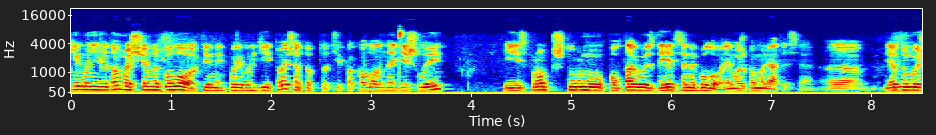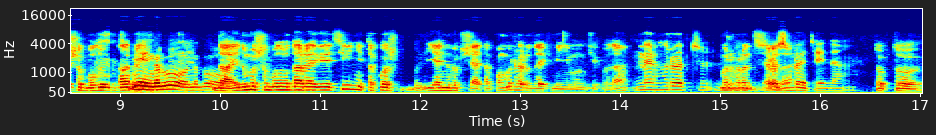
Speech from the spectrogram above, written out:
як мені відомо, ще не було активних бойових дій точно. Тобто, типу, колони не дійшли, і спроб штурму Полтавою, здається, не було. Я можу помилятися. Е, я думаю, що були удари. Ні, не було, не було. Да, я думаю, що були удари авіаційні, також я не вивчаю там по Миргороду, як мінімум, типу, да? Миргород, Миргород все, розбитий, так. Да. Тобто,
